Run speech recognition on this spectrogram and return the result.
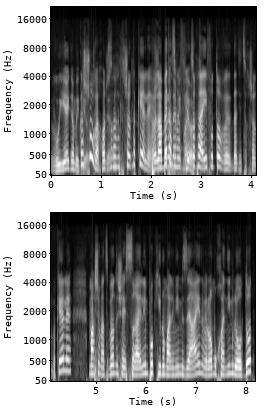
והוא יהיה גם אידיוט. קשור, ויכול להיות שצריך לשבת ולבטח בן אדם צריך- להעיף אותו, ולדעתי צריך לשבת בכלא. מה שמעצבן אותי שהישראלים פה כאילו מעלימים מזה עין ולא מוכנים להודות,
